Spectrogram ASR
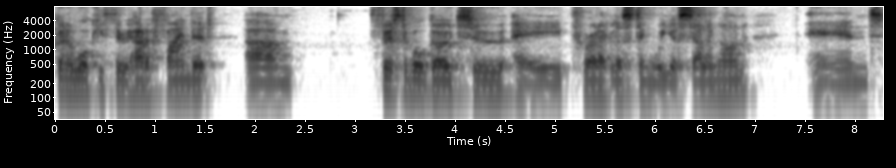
going to walk you through how to find it. Um, first of all, go to a product listing where you're selling on, and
